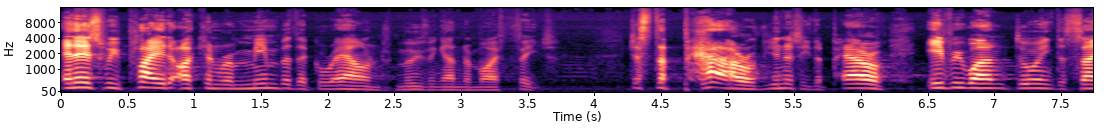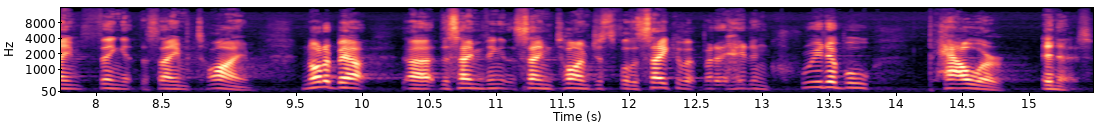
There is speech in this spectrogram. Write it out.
And as we played, I can remember the ground moving under my feet. Just the power of unity, the power of everyone doing the same thing at the same time. Not about uh, the same thing at the same time just for the sake of it, but it had incredible power in it.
